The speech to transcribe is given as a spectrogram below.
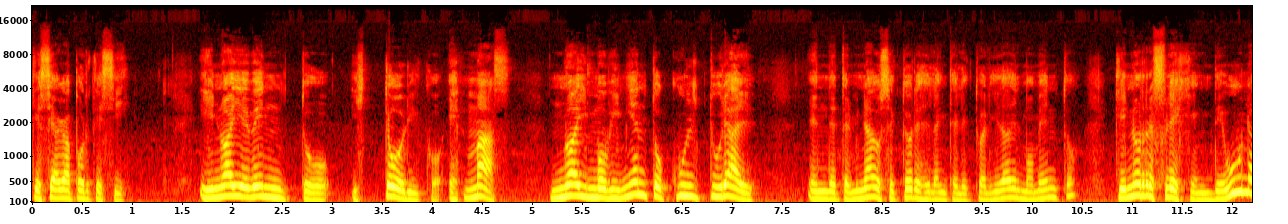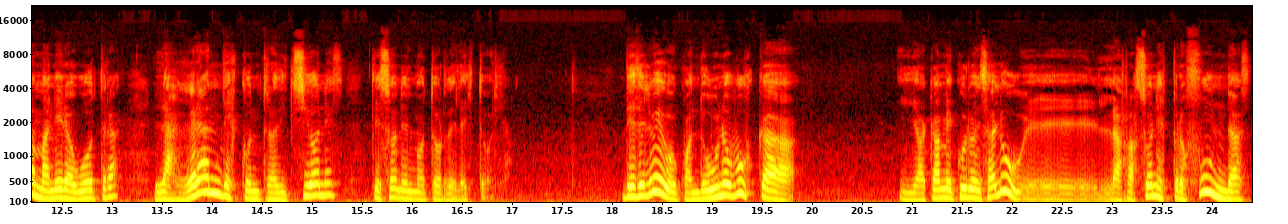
que se haga porque sí. Y no hay evento histórico, es más, no hay movimiento cultural en determinados sectores de la intelectualidad del momento que no reflejen de una manera u otra las grandes contradicciones que son el motor de la historia. Desde luego, cuando uno busca, y acá me curo en salud, eh, las razones profundas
